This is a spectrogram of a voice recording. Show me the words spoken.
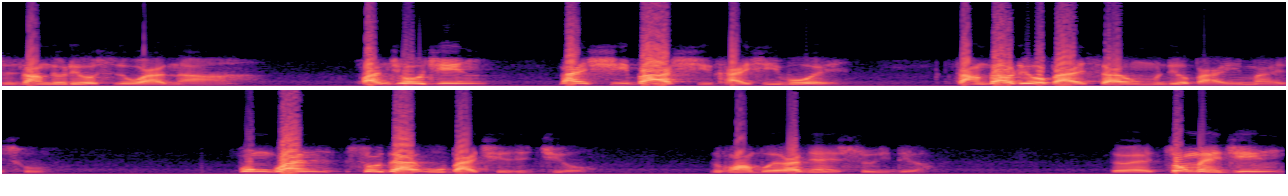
十张就六十万啊。环球金那细霸洗开西位，涨到六百三，我们六百一卖出，封关收在五百七十九。你看不要这样碎掉，对，中美金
